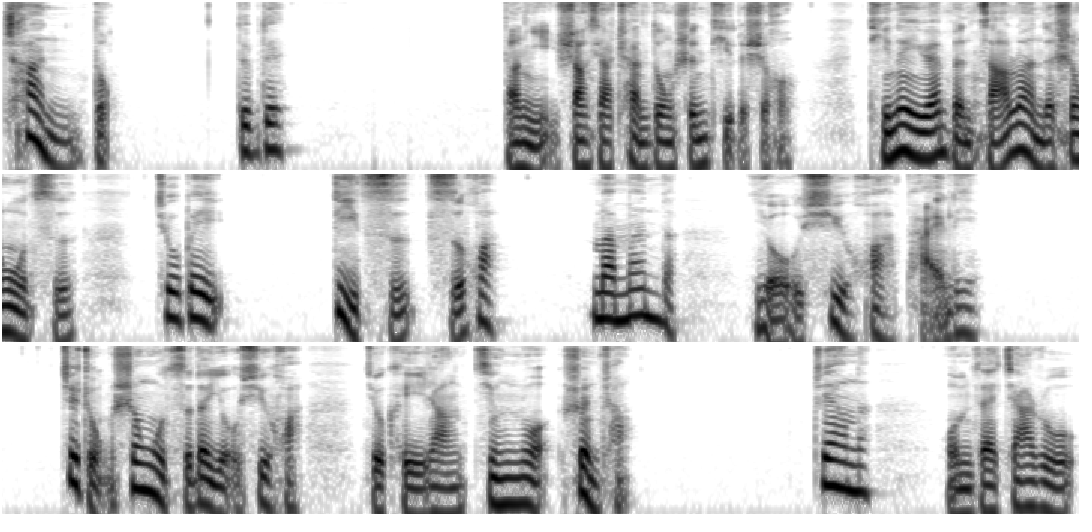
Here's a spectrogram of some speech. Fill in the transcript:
颤动，对不对？当你上下颤动身体的时候。体内原本杂乱的生物磁就被地磁磁化，慢慢的有序化排列。这种生物磁的有序化就可以让经络顺畅。这样呢，我们再加入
